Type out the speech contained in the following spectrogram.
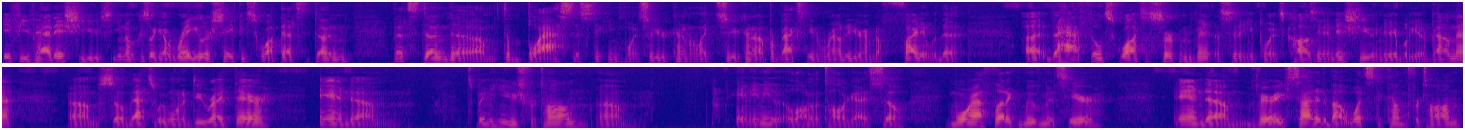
if you've had issues, you know, because like a regular safety squat, that's done that's done to um, to blast the sticking point. So you're kind of like so you're kind of upper back getting rounded. You're having to fight it with that. Uh, the Hatfield squats to circumvent a sticking point. It's causing an issue, and you're able to get around that. Um, so that's what we want to do right there, and um, it's been huge for Tom um, and any a lot of the taller guys. So more athletic movements here, and um, very excited about what's to come for Tom.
